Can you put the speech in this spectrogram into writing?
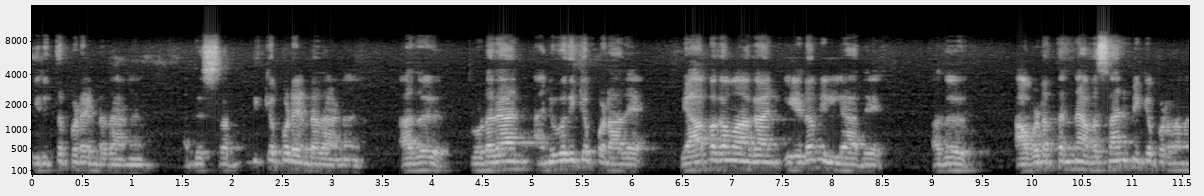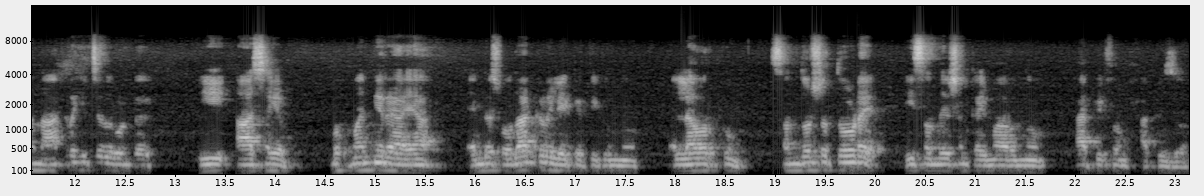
തിരുത്തപ്പെടേണ്ടതാണ് അത് ശ്രദ്ധിക്കപ്പെടേണ്ടതാണ്. അത് തുടരാൻ അനുവദിക്കപ്പെടാതെ വ്യാപകമാകാൻ ഇടമില്ലാതെ അത് അവിടെ തന്നെ അവസാനിപ്പിക്കപ്പെടണമെന്ന് ആഗ്രഹിച്ചത് കൊണ്ട് ഈ ആശയം ബഹുമാന്യരായ എന്റെ ശ്രോതാക്കളിലേക്ക് എത്തിക്കുന്നു. എല്ലാവർക്കും സന്തോഷത്തോടെ ഈ സന്ദേശം കൈമാറുന്നു. Happy from happy zone.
